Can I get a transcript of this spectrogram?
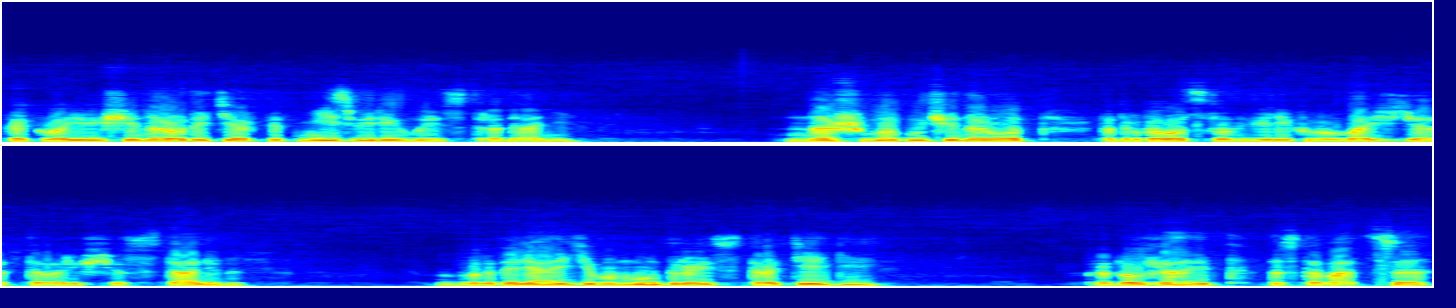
как воюющие народы терпят неизмеримые страдания, наш могучий народ – под руководством великого вождя товарища Сталина, благодаря его мудрой стратегии, продолжает оставаться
